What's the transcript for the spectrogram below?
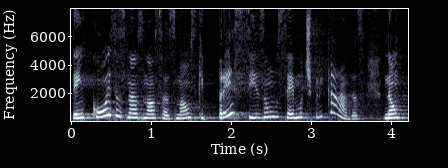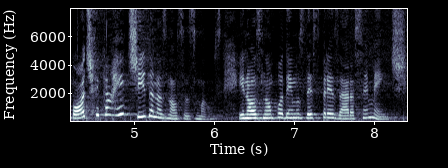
tem coisas nas nossas mãos que precisam ser multiplicadas. Não pode ficar retida nas nossas mãos. E nós não podemos desprezar a semente.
